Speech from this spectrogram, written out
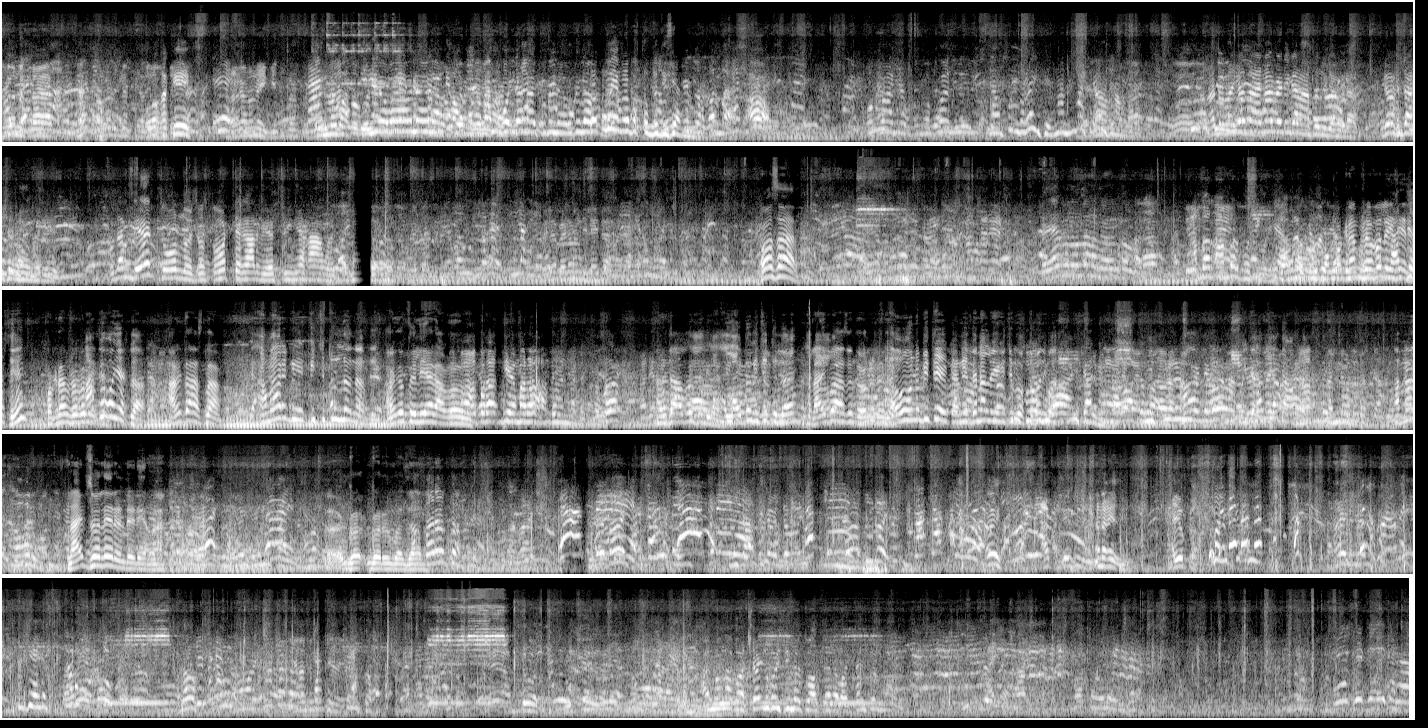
ধন্যবাদ। ওকে আচ্ছা আমি। আমার বক্তব্য দিছি আমি তোর টাকার বের তুই ও স্যার প্রোগ্রাম সফল হয়েছে। প্রোগ্রাম সফল হয়েছে। আমি তো আসলাম। আমার কিছু তুললো না আমি তো তুলি আর অপরাধ কি আমার লাইভও কিছু তুলো? লাইভ আছে তো ও অন্য ভিতরে আমি দেনা লইয়ে কিছু বক্তব্য লাইভ চলে অলরেডি আমার। গরুর বাজার। আয়োকা দুই মিনিট তুমি দাবিটা তুলে দাও না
